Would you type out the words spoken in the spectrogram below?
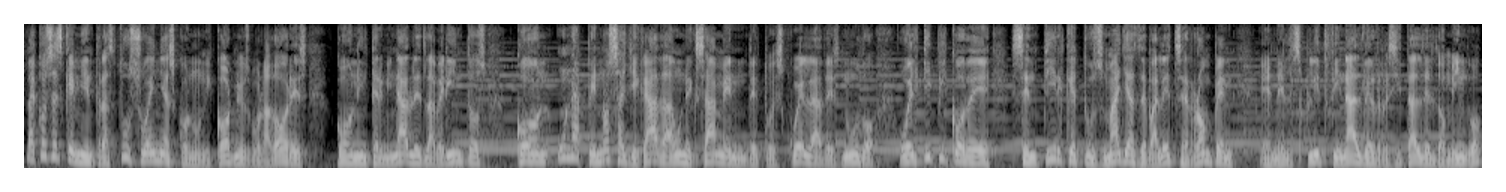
La cosa es que mientras tú sueñas con unicornios voladores, con interminables laberintos, con una penosa llegada a un examen de tu escuela desnudo, o el típico de sentir que tus mallas de ballet se rompen en el split final del recital del domingo,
